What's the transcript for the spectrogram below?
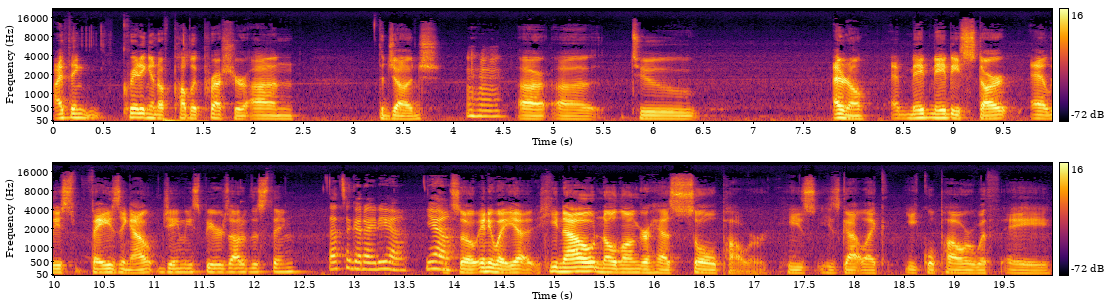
I think, creating enough public pressure on the judge hmm uh, uh, to, I don't know, may- maybe start at least phasing out Jamie Spears out of this thing. That's a good idea. Yeah. And so anyway, yeah, he now no longer has sole power. He's he's got like equal power with a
